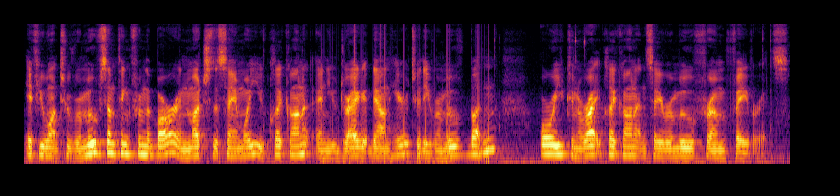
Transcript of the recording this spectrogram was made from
If you want to remove something from the bar in much the same way, you click on it and you drag it down here to the remove button, or you can right click on it and say remove from favorites.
